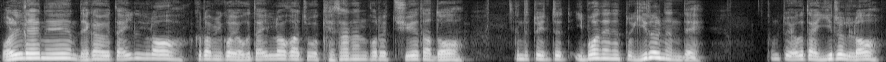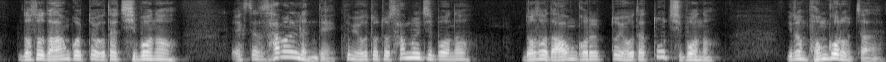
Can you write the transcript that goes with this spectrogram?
원래는 내가 여기다 1 넣어. 그럼 이거 여기다 1 넣어가지고 계산한 거를 G에다 넣어. 근데 또 이제 이번에는 또 2를 넣는데. 그럼 또 여기다 2를 넣어. 넣어서 나온 걸 또 여기다 집어넣어. x에서 3을 넣는데. 그럼 여기다 또 3을 집어넣어. 넣어서 나온 거를 또 여기다 또 집어넣어 이런 번거롭잖아.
